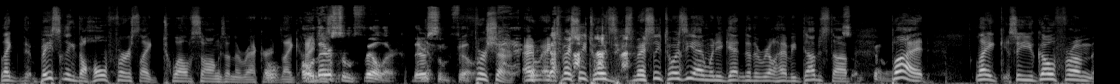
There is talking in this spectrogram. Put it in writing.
like basically the whole first like twelve songs on the record. Like oh, I there's just, some filler. There's some filler. for sure, and especially towards especially towards the end when you get into the real heavy dub stuff. But like, so you go from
